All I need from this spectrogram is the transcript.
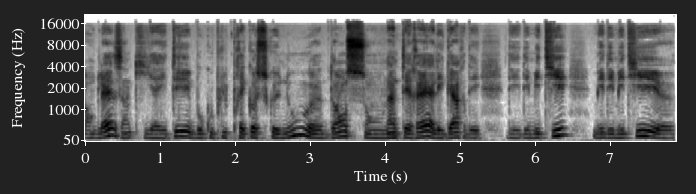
anglaise, hein, qui a été beaucoup plus précoce que nous euh, dans son intérêt à l'égard des, métiers, mais des métiers euh,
